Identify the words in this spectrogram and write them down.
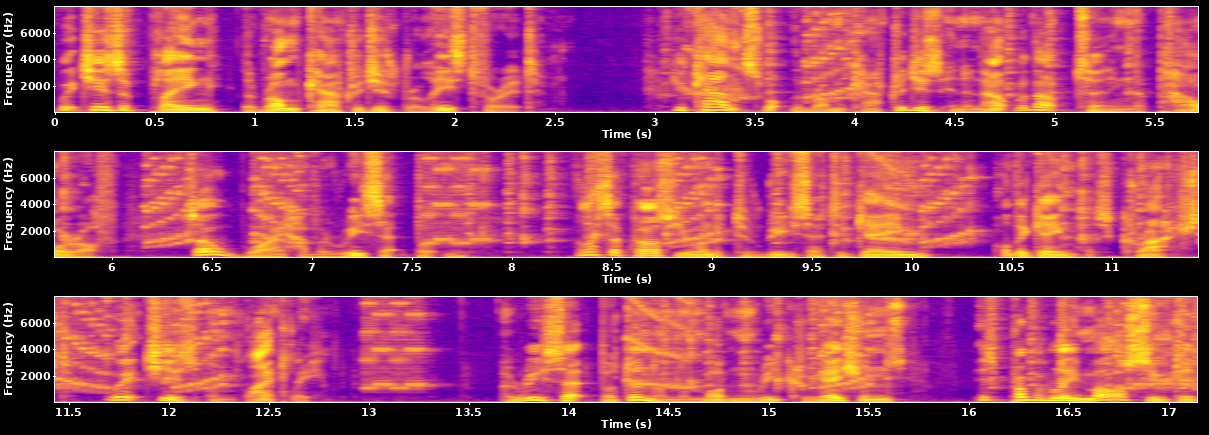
which is of playing the ROM cartridges released for it. You can't swap the ROM cartridges in and out without turning the power off, so why have a reset button? Unless of course you wanted to reset a game, or the game has crashed, which is unlikely a reset button on the modern recreations is probably more suited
